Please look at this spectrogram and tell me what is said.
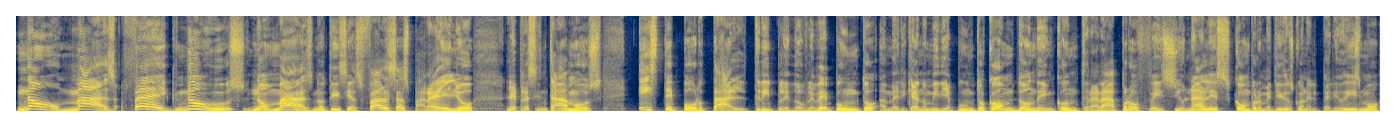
no más fake news, no más noticias falsas, para ello le presentamos este portal www.americanomedia.com donde encontrará profesionales comprometidos con el periodismo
